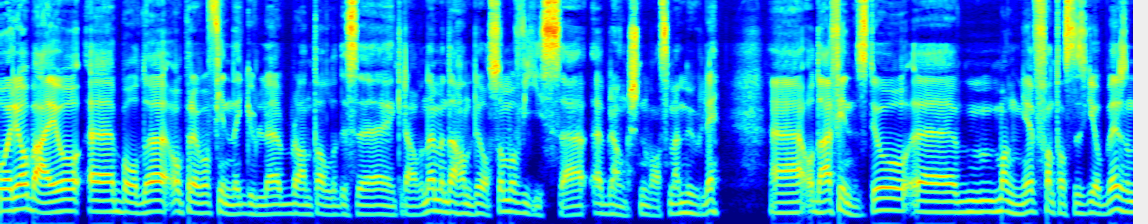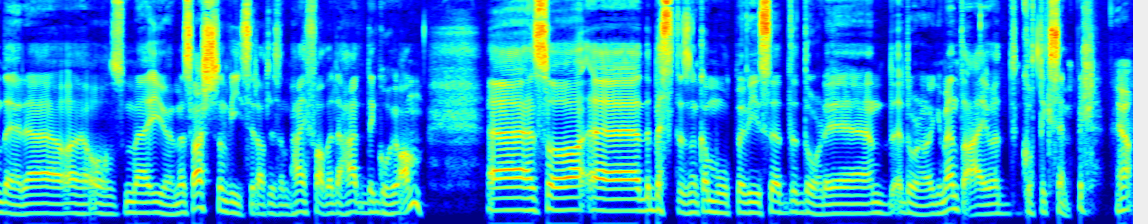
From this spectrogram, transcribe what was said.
Vår jobb er jo eh, både å prøve å finne gullet blant alle disse kravene, men det handler jo også om å vise eh, bransjen hva som er mulig. Eh, og der finnes det jo mange fantastiske jobber som dere og som gjør med svers, som viser at liksom, hei fader, det her det går jo an. Eh, så eh, det beste som kan motbevise et dårlig, et dårlig argument, er jo et godt eksempel. Ja.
